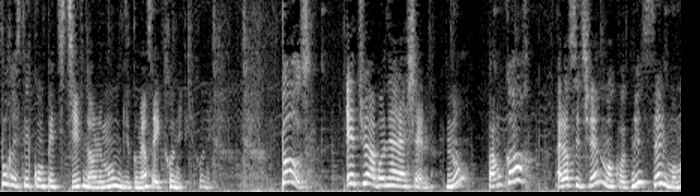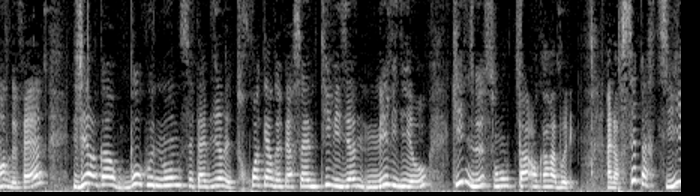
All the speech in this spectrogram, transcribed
pour rester compétitives dans le monde du commerce électronique. Pause es-tu abonné à la chaîne Non Pas encore Alors si tu aimes mon contenu, c'est le moment de le faire. J'ai encore beaucoup de monde, c'est-à-dire les trois quarts de personnes qui visionnent mes vidéos, qui ne sont pas encore abonnés. Alors c'est parti,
